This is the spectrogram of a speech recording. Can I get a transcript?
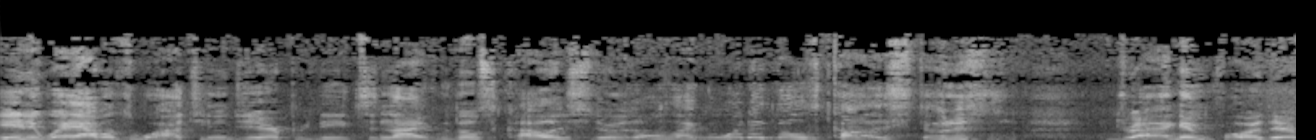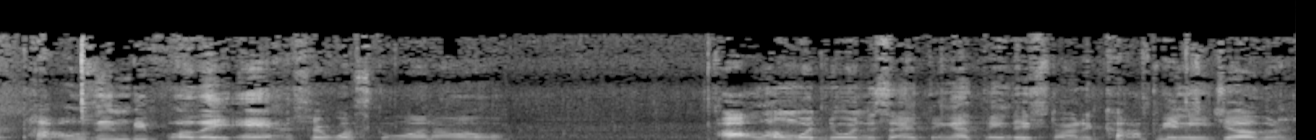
Anyway, I was watching Jeopardy tonight with those college students. I was like, what are those college students dragging for? They're pausing before they answer. What's going on? All of them were doing the same thing. I think they started copying each other.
